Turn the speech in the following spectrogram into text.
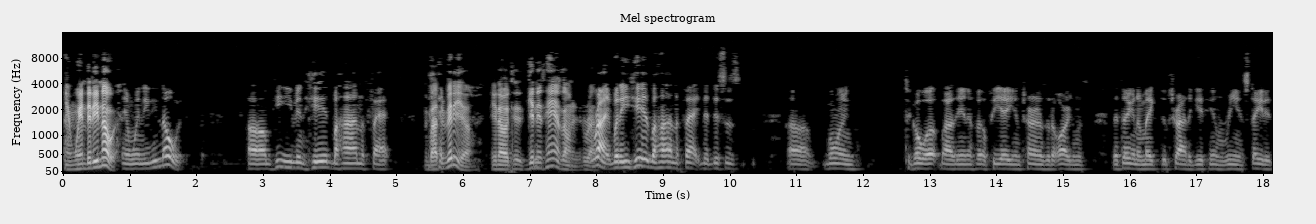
And when did he know it? and when did he know it. Um, he even hid behind the fact About the video. You know, getting his hands on it. Right. Right, but he hid behind the fact that this is uh, going to go up by the NFLPA in terms of the arguments that they're going to make to try to get him reinstated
